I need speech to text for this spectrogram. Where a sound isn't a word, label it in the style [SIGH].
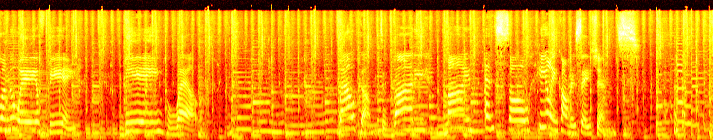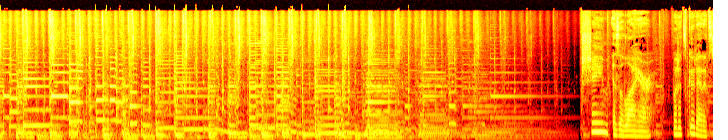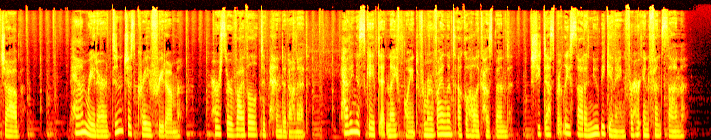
to a new way of being, being well. Welcome to Body, Mind, and Soul Healing Conversations. Shame is a liar, but it's good at its job. Pam Rader didn't just crave freedom, her survival depended on it. Having escaped at knife point from her violent alcoholic husband, she desperately sought a new beginning for her infant son.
